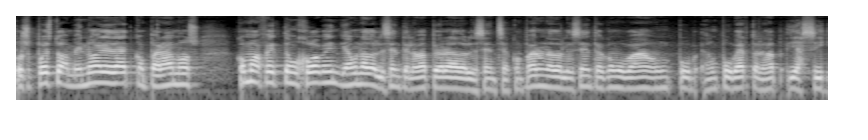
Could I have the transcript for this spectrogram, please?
Por supuesto, a menor edad comparamos cómo afecta a un joven y a un adolescente, le va peor a la adolescencia. Compara a un adolescente a cómo va a un, pu- a un puberto, le va- y así.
